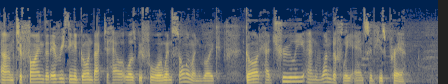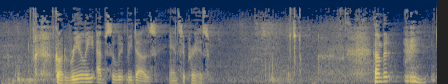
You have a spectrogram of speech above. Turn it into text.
um, to find that everything had gone back to how it was before, when Solomon woke, God had truly and wonderfully answered his prayer. God really, absolutely does answer prayers. Um, but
